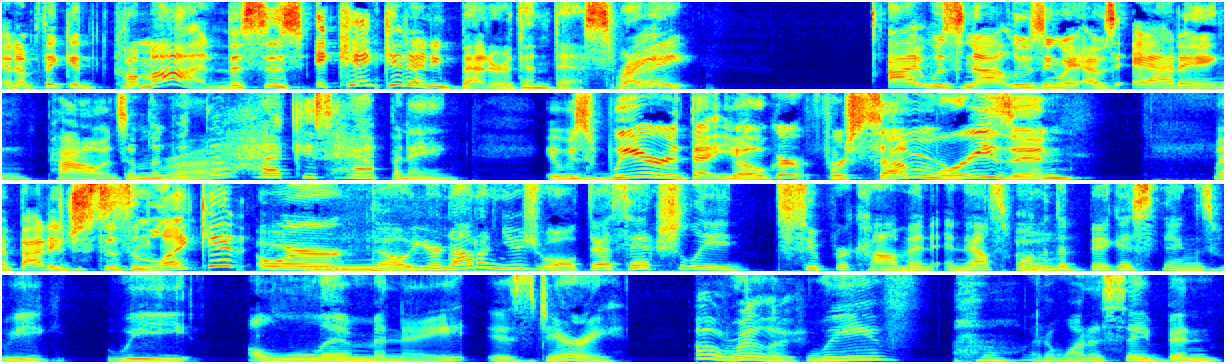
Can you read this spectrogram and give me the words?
And I'm thinking, come on, this is, it can't get any better than this, right? I was not losing weight. I was adding pounds. I'm like, what the heck is happening? It was weird that yogurt, for some reason, my body just doesn't like it, or No, you're not unusual. That's actually super common, and that's one Oh. of the biggest things we we eliminate is dairy. oh, really? We've I don't want to say been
